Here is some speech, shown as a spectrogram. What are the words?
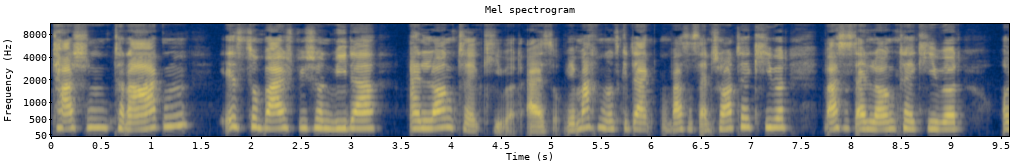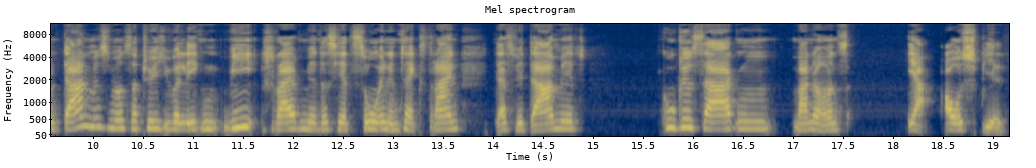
Taschen tragen ist zum Beispiel schon wieder ein Longtail-Keyword. Also, wir machen uns Gedanken, was ist ein Shorttail-Keyword, was ist ein Longtail-Keyword und dann müssen wir uns natürlich überlegen, wie schreiben wir das jetzt so in den Text rein, dass wir damit Google sagen, wann er uns ja ausspielt.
